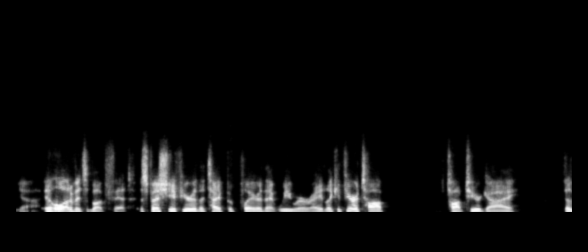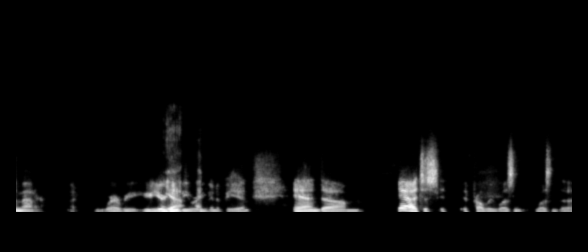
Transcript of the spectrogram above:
yeah, a lot of it's about fit, especially if you're the type of player that we were, right? Like if you're a top top tier guy, doesn't matter like wherever you, you're Yeah, going to be where you're going to be, and and um, yeah, it just it, it probably wasn't wasn't the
